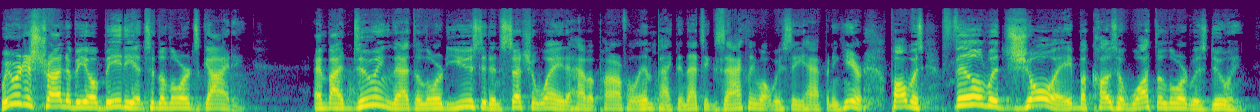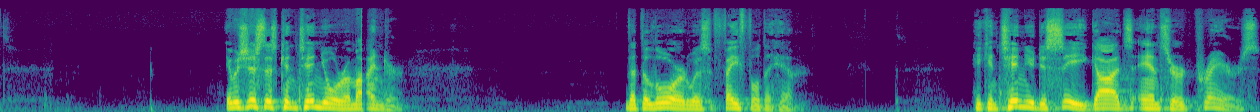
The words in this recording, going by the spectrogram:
We were just trying to be obedient to the Lord's guiding. And by doing that, the Lord used it in such a way to have a powerful impact. And that's exactly what we see happening here. Paul was filled with joy because of what the Lord was doing. It was just this continual reminder that the Lord was faithful to him. He continued to see God's answered prayers.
